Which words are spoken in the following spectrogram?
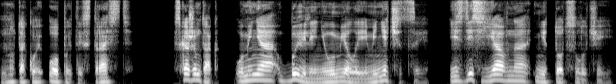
Но такой опыт и страсть... Скажем так, у меня были неумелые минетчицы, и здесь явно не тот случай.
